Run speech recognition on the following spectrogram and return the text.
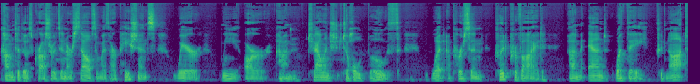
come to those crossroads in ourselves and with our patients where we are um, challenged to hold both what a person could provide um, and what they could not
